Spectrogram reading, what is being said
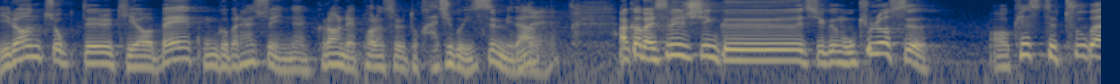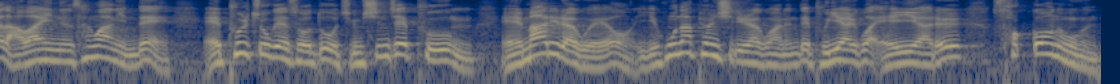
이런 쪽들 기업에 공급을 할 수 있는 그런 레퍼런스를 또 가지고 있습니다. 네. 아까 말씀해 주신 그 지금 오큘러스 어, 퀘스트 2가 나와 있는 상황인데 애플 쪽에서도 지금 신제품 MR이라고 해요. 이게 혼합 현실이라고 하는데 VR과 AR을 섞어 놓은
